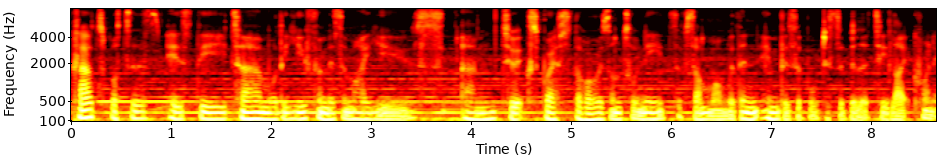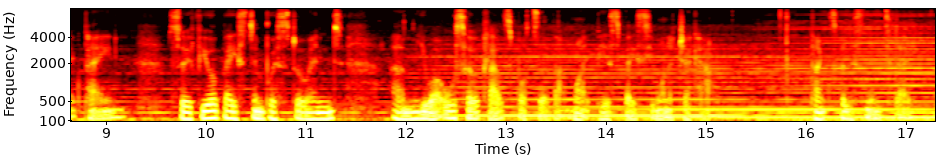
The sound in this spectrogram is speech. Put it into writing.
Cloud spotters is the term or the euphemism I use um, to express the horizontal needs of someone with an invisible disability like chronic pain. So if you're based in Bristol and um, you are also a cloud spotter, that might be a space you want to check out. Thanks for listening today.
